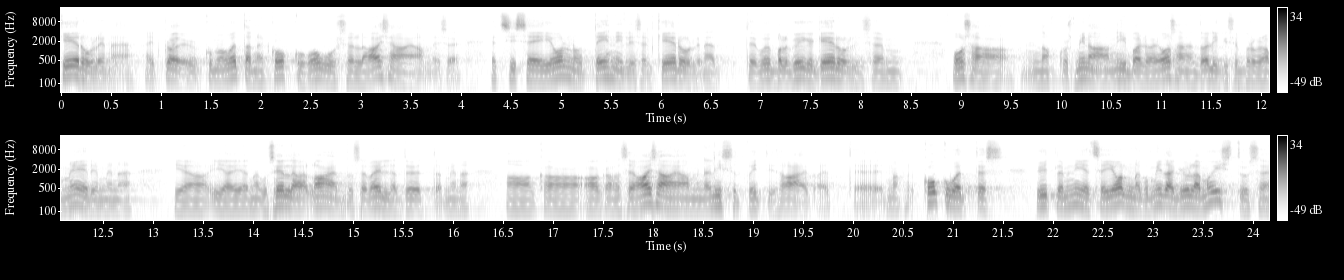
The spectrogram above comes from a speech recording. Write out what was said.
keeruline, et kui ma võtan nüüd kokku kogu selle asjaajamise, et siis see ei olnud tehniliselt keeruline, et võib-olla kõige keerulisem osa, noh, kus mina nii palju ei osanud, oligi see programmeerimine ja, ja, ja nagu selle lahenduse väljatöötamine aga, aga see asjaajamine lihtsalt võttis aega, et eh, noh, kokkuvõttes ütleme nii, et see ei olnud nagu midagi üle mõistuse,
